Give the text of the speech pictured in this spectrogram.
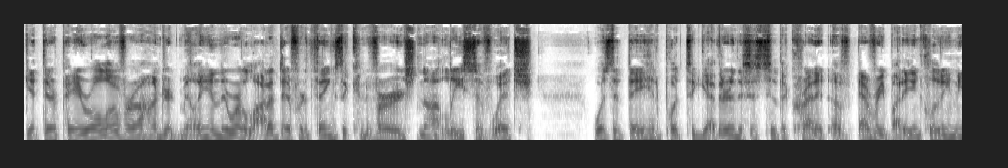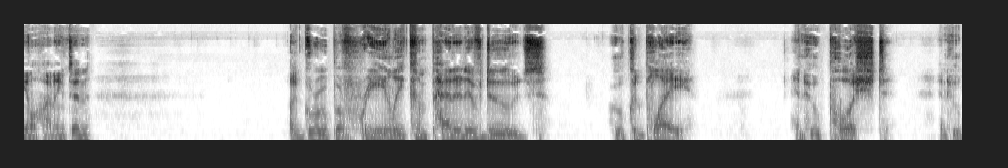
get their payroll over 100 million. There were a lot of different things that converged, not least of which was that they had put together, and this is to the credit of everybody, including Neal Huntington, a group of really competitive dudes who could play and who pushed and who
